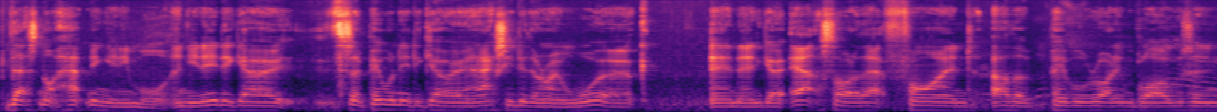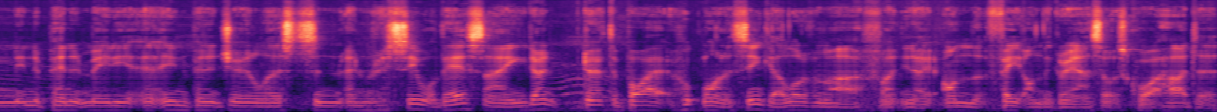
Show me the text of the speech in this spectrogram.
That's not happening anymore, and you need to go. So people need to go and actually do their own work and then go outside of that, find other people writing blogs and independent media, uh, independent journalists, and, and see what they're saying. You don't don't have to buy it hook, line, and sinker. A lot of them are you know on the feet on the ground, so it's quite hard to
